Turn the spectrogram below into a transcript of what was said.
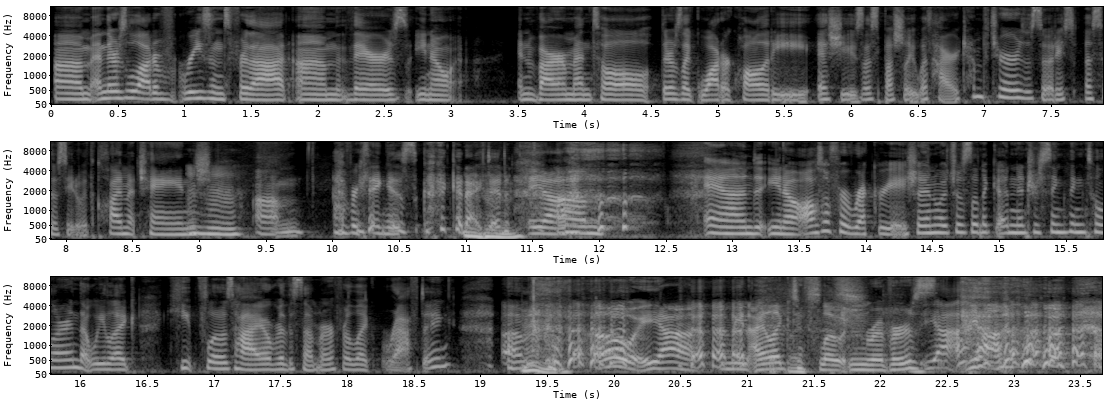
Um, and there's a lot of reasons for that. Um, there's you know environmental there's like water quality issues especially with higher temperatures associated with climate change um, everything is connected Yeah. And you know also for recreation which was like an interesting thing to learn that we like keep flows high over the summer for like rafting um, oh yeah. I mean, I like to float in rivers. Yeah. yeah.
